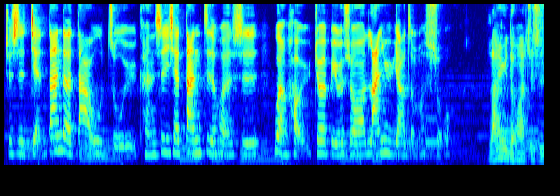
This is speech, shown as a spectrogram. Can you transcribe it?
就是简单的达悟族语，可能是一些单字或者是问候语，就比如说蓝语要怎么说？蓝语的话就是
